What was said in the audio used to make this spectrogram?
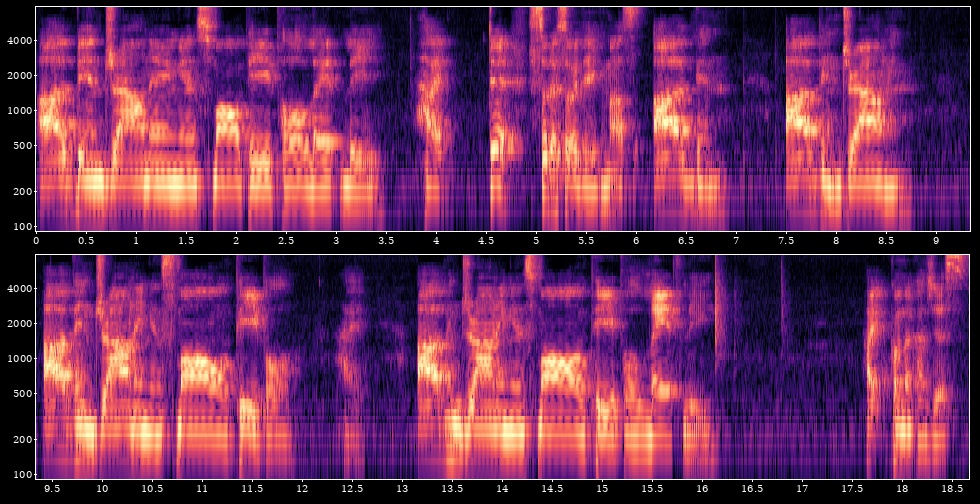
I've been drowning in small people lately はいでストレスを置いていきます I've been I've been drowning I've been drowning in small people はい I've been drowning in small people lately はいこんな感じです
